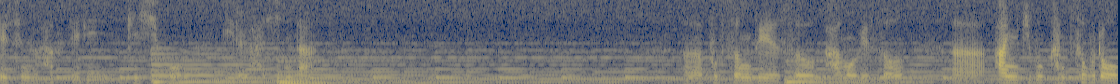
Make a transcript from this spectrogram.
예수님 확실히 계시고 일을 하신다. 어, 북성대에서 감옥에서 아, 안기부 간첩으로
